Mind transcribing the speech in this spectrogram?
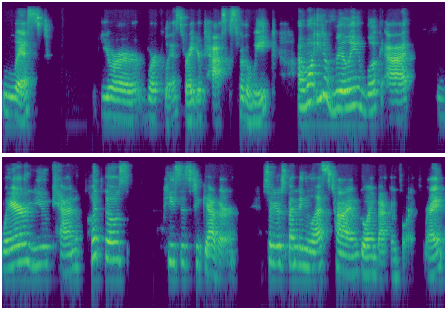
list, your work list, right? Your tasks for the week, I want you to really look at where you can put those pieces together so you're spending less time going back and forth, right?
